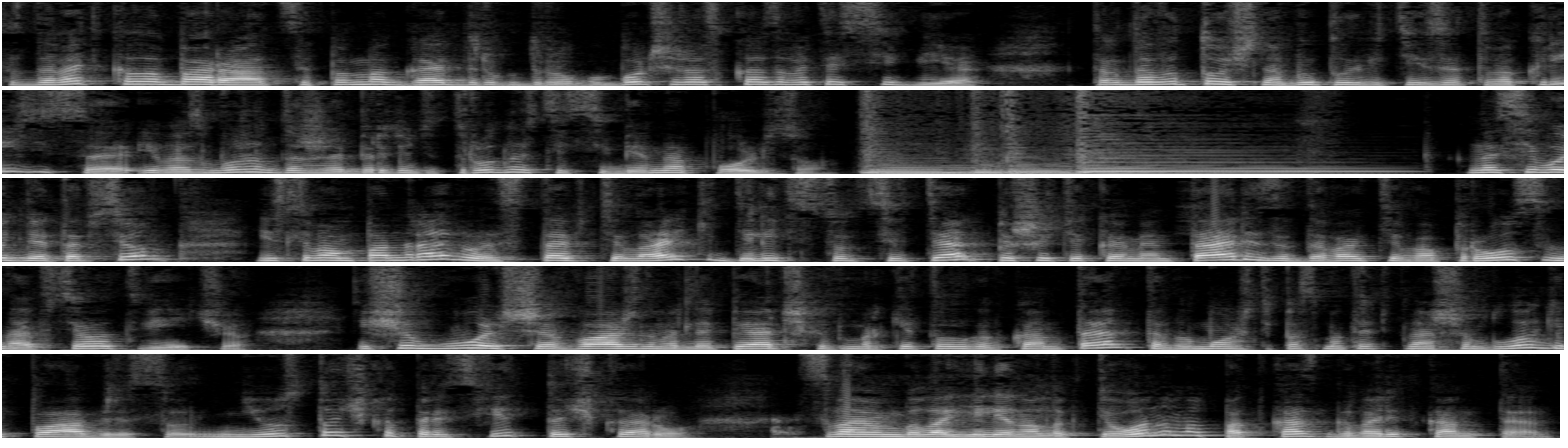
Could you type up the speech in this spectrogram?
создавать коллаборации, помогать друг другу, больше рассказывать о себе. Тогда вы точно выплывете из этого кризиса и, возможно, даже обернете трудности себе на пользу. На сегодня это все. Если вам понравилось, ставьте лайки, делитесь в соцсетях, пишите комментарии, задавайте вопросы, на все отвечу. Еще больше важного для пиарщиков и маркетологов контента вы можете посмотреть в нашем блоге по адресу news.pressfit.ru. С вами была Елена Локтионова, подкаст «Говорит контент».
